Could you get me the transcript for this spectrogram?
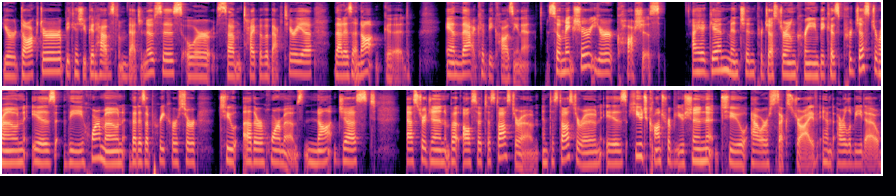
your doctor because you could have some vaginosis or some type of a bacteria that is not good. And that could be causing it. So make sure you're cautious. I again mentioned progesterone cream because progesterone is the hormone that is a precursor to other hormones, not just estrogen, but also testosterone. And testosterone is huge contribution to our sex drive and our libido.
